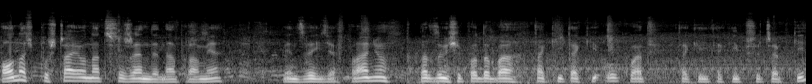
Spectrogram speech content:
Ponoć puszczają na trzy rzędy na promie, więc wyjdzie w praniu. Bardzo mi się podoba taki, taki układ takiej, takiej przyczepki.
